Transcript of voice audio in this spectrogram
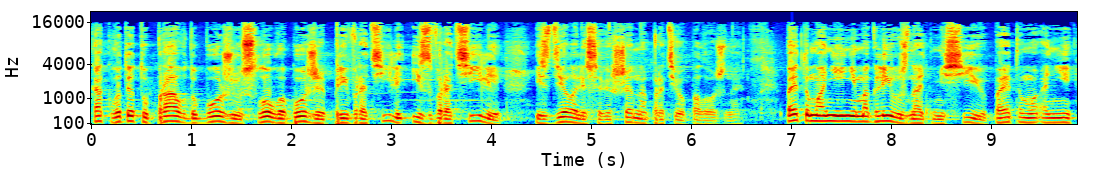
как вот эту правду Божию, Слово Божие превратили, извратили и сделали совершенно противоположное ложное. Поэтому они и не могли узнать Мессию, поэтому они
